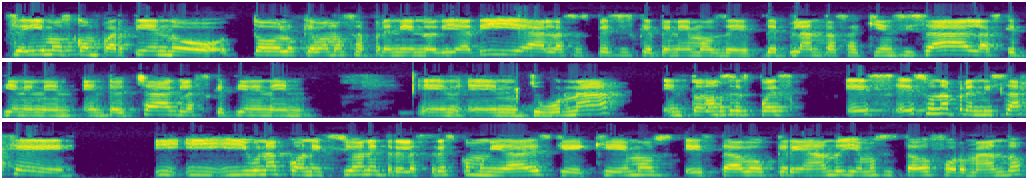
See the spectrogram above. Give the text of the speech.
seguimos compartiendo todo lo que vamos aprendiendo día a día, las especies que tenemos de, plantas aquí en Cisal, las que tienen en, en las que tienen en, en, en Chuburná. Entonces, pues es, es un aprendizaje y, una conexión entre las tres comunidades que, que, hemos estado creando y hemos estado formando.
